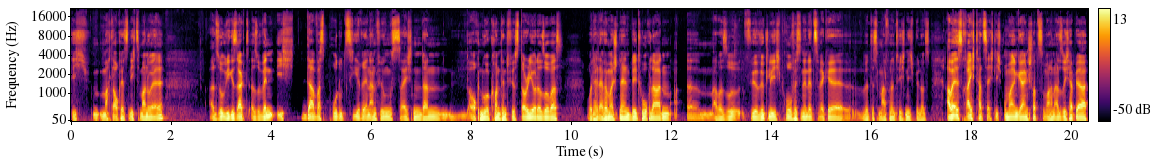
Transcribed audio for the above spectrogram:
Ich mache da auch jetzt nichts manuell. Also wie gesagt, also wenn ich da was produziere, in Anführungszeichen, dann auch nur Content für Story oder sowas. Oder halt einfach mal schnell ein Bild hochladen. Ähm, aber so für wirklich professionelle Zwecke wird das Smartphone natürlich nicht benutzt. Aber es reicht tatsächlich, um mal einen geilen Shot zu machen. Also ich habe ja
